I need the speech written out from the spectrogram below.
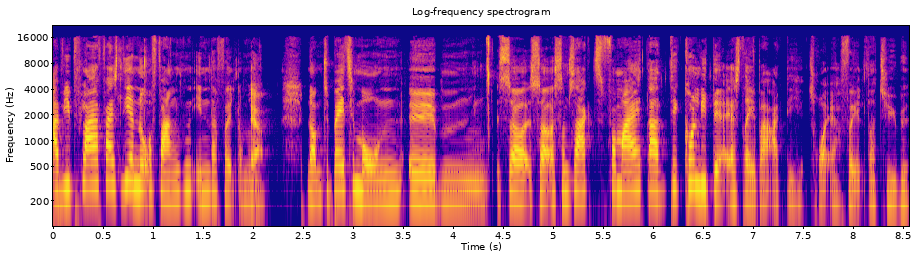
Ej, vi plejer faktisk lige at nå at fange den, inden der er forældremøde. Ja. Ja. Nå, men tilbage til morgenen. Øhm, så, så som sagt, for mig, der, det er kun lige der, jeg stræber tror jeg, forældretype.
